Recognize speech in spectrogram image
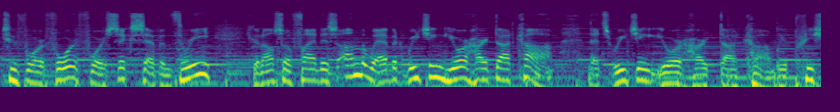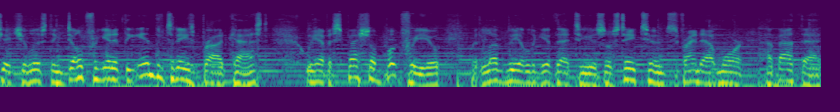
244 4673. You can also find us on the web at reachingyourheart.com. That's reachingyourheart.com. We appreciate you listening. Don't forget at the end of today's broadcast, we have a special book for you. We'd love to be able to give that to you, so stay tuned to find out more about that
